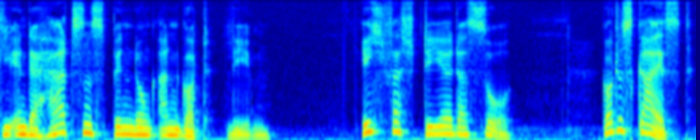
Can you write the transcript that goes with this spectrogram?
die in der Herzensbindung an Gott leben. Ich verstehe das so. Gottes Geist,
